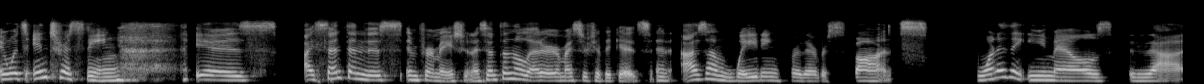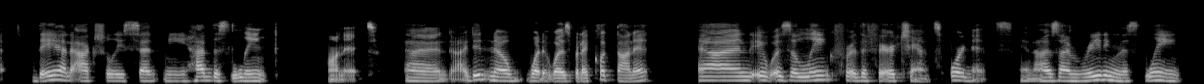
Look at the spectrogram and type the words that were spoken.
And what's interesting is I sent them this information. I sent them the letter, my certificates. And as I'm waiting for their response, one of the emails that they had actually sent me had this link on it. And I didn't know what it was, but I clicked on it. And it was a link for the Fair Chance Ordinance. And as I'm reading this link,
